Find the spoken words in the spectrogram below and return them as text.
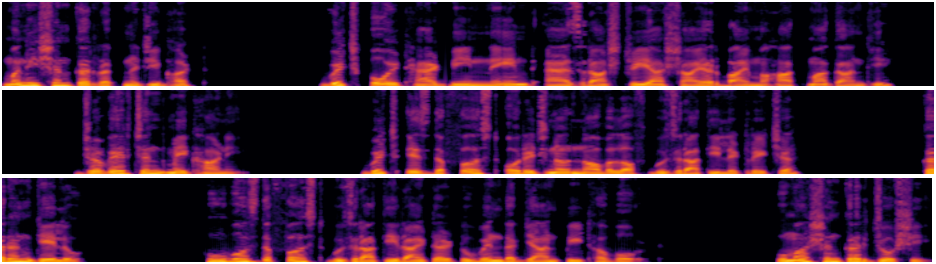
Manishankar Ratnaji Bhatt, which poet had been named as Rashtriya Shair by Mahatma Gandhi? Jhaverchand Meghani, which is the first original novel of Gujarati literature? Karan Ghelo, who was the first Gujarati writer to win the Gyanpith Award? Umashankar Joshi.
